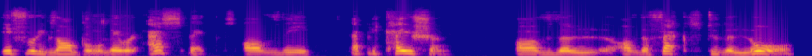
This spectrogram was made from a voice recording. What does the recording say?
if, for example, there were aspects of the application of the of the facts to the law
